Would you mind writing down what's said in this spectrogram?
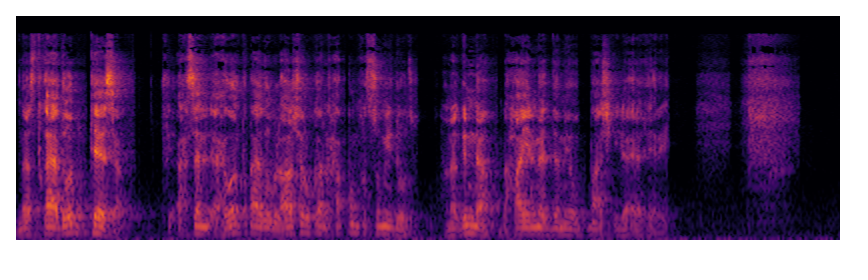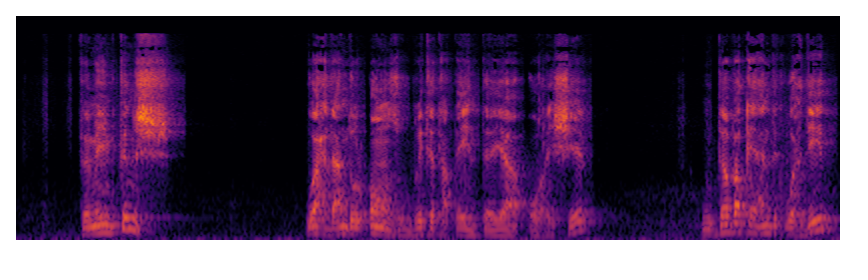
الناس تقاعدوا بالتاسع. في أحسن الأحوال تقاعدوا بالعاشر وكان حقهم خصهم يدوزوا حنا قلنا ضحايا الماده 112 إلى آخره. فما يمكنش. واحد عنده الأونز وبغيتي تعطيه نتايا اوريشيل وانت باقي عندك وحدين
